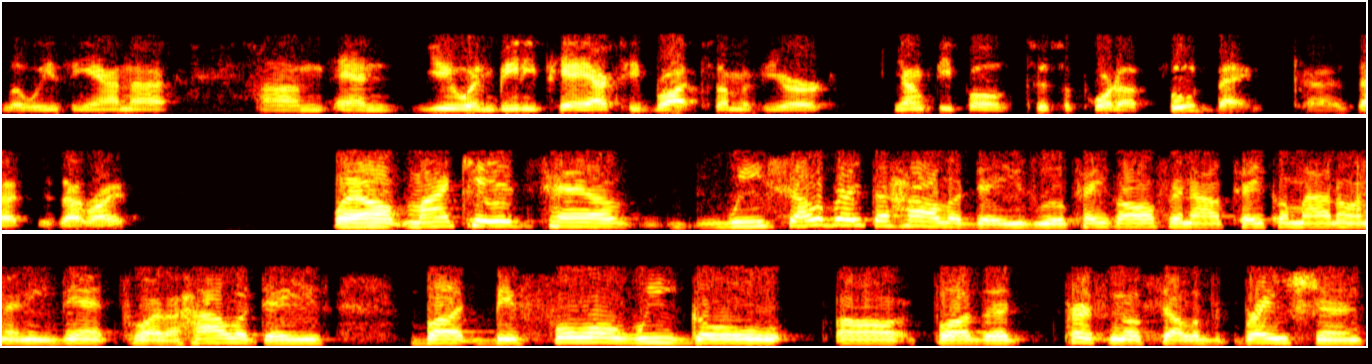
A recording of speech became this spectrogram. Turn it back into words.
Louisiana um, and you and BDPA actually brought some of your young people to support a food bank. Uh, is that is that right? Well, my kids have. We celebrate the holidays. We'll take off and I'll take them out on an event for the holidays. But before we go uh, for the personal celebration,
